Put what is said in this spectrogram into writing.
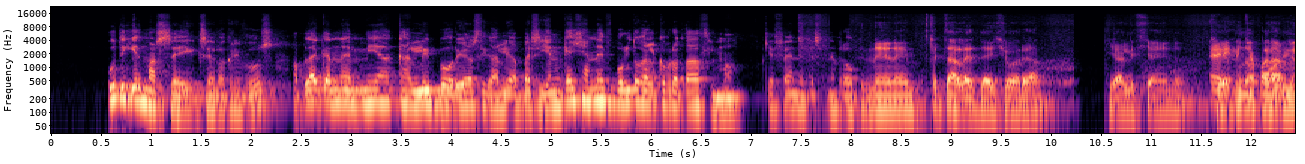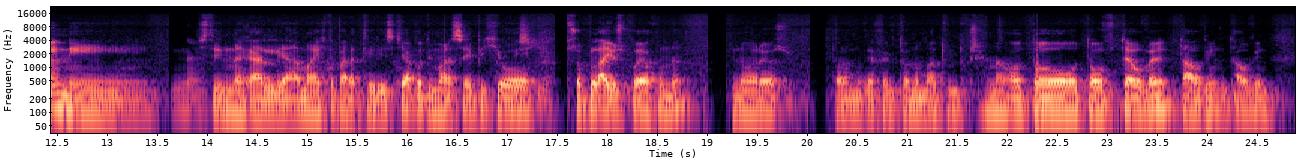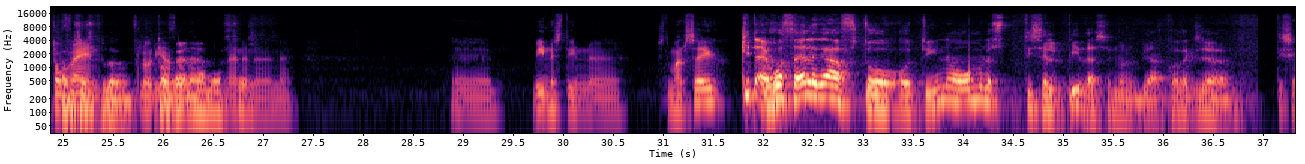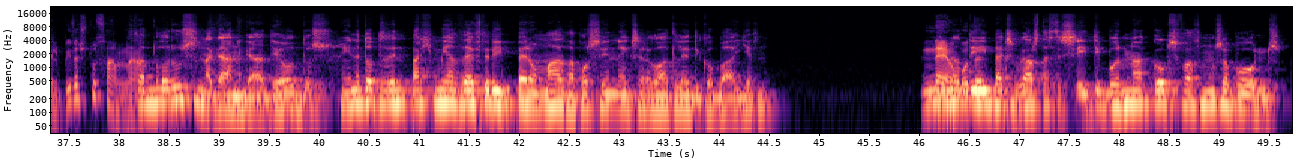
Ούτε για τη Μαρσέη ξέρω ακριβώ. Απλά έκανε μια καλή πορεία στη Γαλλία πέρσι. Γενικά έχει ανέβει πολύ το γαλλικό πρωτάθλημα και φαίνεται στην Ευρώπη. Ναι, ναι, και ταλέντα έχει ωραία. Η αλήθεια είναι. Ε, και είναι έχουν και απόρρια. παραμείνει Ναι. στην Γαλλία, άμα έχετε παρατηρήσει. Και από τη Μαρσέη π.χ. ο Ισχύει. Σοπλάιος που έχουν. Είναι ωραίος. Τώρα μου διαφεύγει το όνομά του, το ξεχνάω. Το, το, Τεοβέ, Ταοβίν, Ταοβίν. Το Κάπως έτσι Βεν, που το- Φλωριάν. Το Βεν, από ναι, αυτούς. ναι, ναι, ναι. Ε, είναι στην, ε, στη Μαρσέη. Κοίτα, εγώ θα έλεγα αυτό, ότι είναι ο όμιλος της ελπίδας στην Ολυμπιακό, δεν ξέρω. Της ελπίδας του θανάτου. Θα μπορούσε να κάνει κάτι, όντως. Είναι το ότι δεν υπάρχει μια δεύτερη υπερομάδα, πώς είναι, ξέρω εγώ, Ατλέτικο Bayern. Ναι, είναι οπότε ότι εντάξει, βγάζοντας τη City μπορεί να κόψει βαθμούς από όλους.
